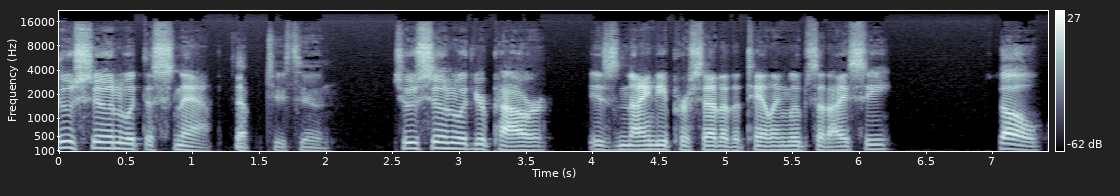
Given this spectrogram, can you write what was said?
Too soon with the snap. Yep. Too soon. too soon with your power is 90% of the tailing loops that I see. So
